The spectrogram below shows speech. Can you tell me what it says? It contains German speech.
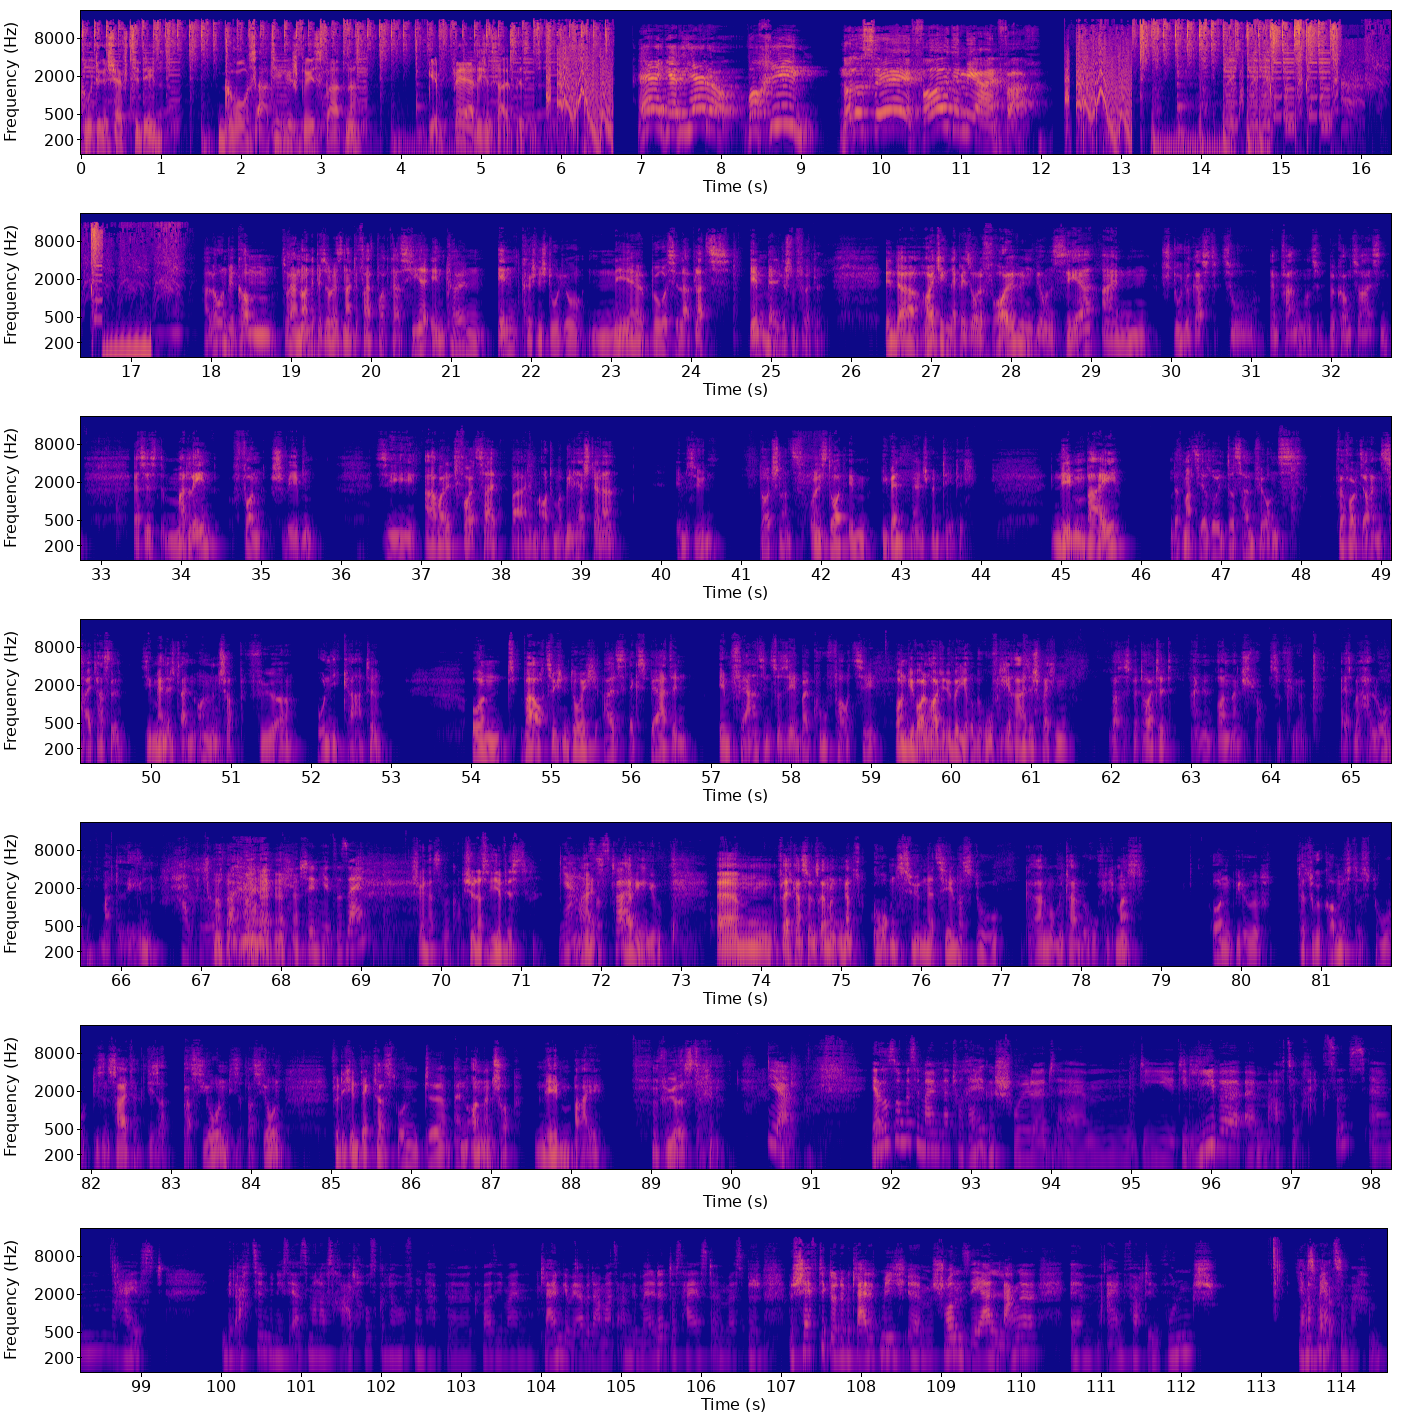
Gute Geschäftsideen? Großartige Gesprächspartner? Gefährliches Halbwissen. Hey Guerriero, wohin? No lo sé, folge mir einfach. Hallo und willkommen zu einer neuen Episode des 9 to 5 Podcasts hier in Köln im Küchenstudio Nähe Brüsseler Platz im belgischen Viertel. In der heutigen Episode freuen wir uns sehr, einen Studiogast zu empfangen und zu bekommen zu heißen. Es ist Madeleine von Schweben. Sie arbeitet Vollzeit beim Automobilhersteller im Süden Deutschlands und ist dort im Eventmanagement tätig. Nebenbei, und das macht sie ja so interessant für uns, verfolgt sie auch einen Zeithassel. Sie managt einen Online-Shop für Unikate und war auch zwischendurch als Expertin im Fernsehen zu sehen bei QVC. Und wir wollen heute über ihre berufliche Reise sprechen, was es bedeutet, einen Online-Shop zu führen. Erstmal hallo, Madeleine. Hallo. Schön hier zu sein. Schön, dass du gekommen bist. Schön, dass du hier bist. Ja, nice das ist toll. having you. Ähm, vielleicht kannst du uns in ganz groben Zügen erzählen, was du gerade momentan beruflich machst und wie du dazu gekommen bist, dass du diesen Side, dieser Passion, diese Passion für dich entdeckt hast und äh, einen Online-Shop nebenbei führst. Ja. Ja, es ist so ein bisschen meinem Naturell geschuldet. Ähm, die, die Liebe ähm, auch zur Praxis ähm, heißt, mit 18 bin ich das erste Mal aufs Rathaus gelaufen und habe äh, quasi mein Kleingewerbe damals angemeldet. Das heißt, ähm, es be beschäftigt oder begleitet mich ähm, schon sehr lange ähm, einfach den Wunsch, ja, Was noch mehr das? zu machen.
